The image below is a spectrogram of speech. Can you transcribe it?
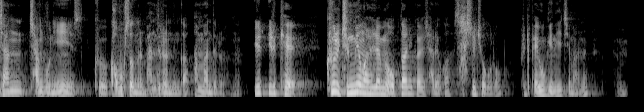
장, 장군이 그 거북선을 만들었는가? 안 만들었나? 이렇게 그걸 증명하려면 없다니까요, 자료가. 사실적으로. 그렇게 배우긴 했지만은. 음.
